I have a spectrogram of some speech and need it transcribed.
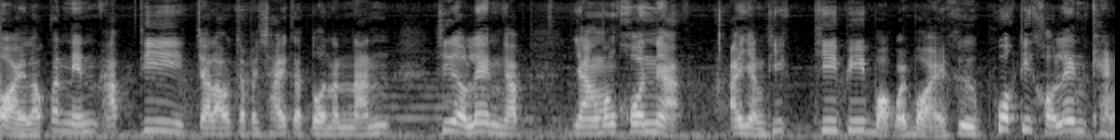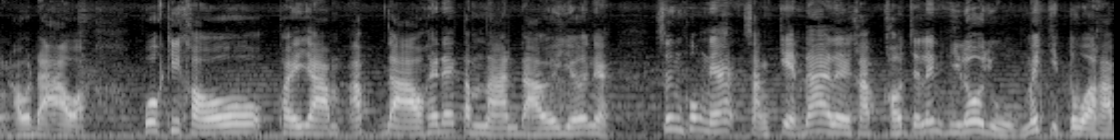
บ่อย เราก็เน้นอัพที่จะเราจะไปใช้กับตัวนั้นๆ ที่เราเล่นครับ อย่างบางคนเนี่ยไออย่างที่ที่พี่บอกบ่อยๆ คือพวกที่เขาเล่นแข่งเอาดาวอะพวกที่เขาพยายามอัพดาวให้ได้ตำนานดาวเยอะๆเนี่ย ซึ่งพวกนี้สังเกตได้เลยครับเขาจะเล่นฮีโร่อยู่ไม่กี่ตัวครับ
